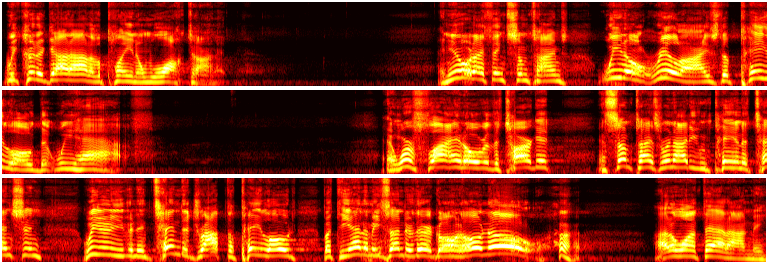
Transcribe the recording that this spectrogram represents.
we could have got out of the plane and walked on it. And you know what I think sometimes? We don't realize the payload that we have. And we're flying over the target, and sometimes we're not even paying attention. We don't even intend to drop the payload, but the enemy's under there going, oh no, I don't want that on me.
